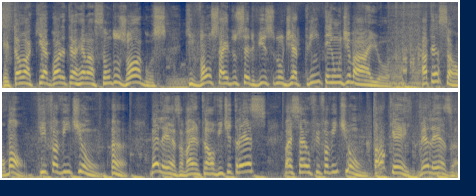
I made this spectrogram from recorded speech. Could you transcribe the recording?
Então aqui agora tem a relação dos jogos que vão sair do serviço no dia 31 de maio. Atenção, bom, FIFA 21. beleza, vai entrar o 23, vai sair o FIFA 21. Tá ok, beleza.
